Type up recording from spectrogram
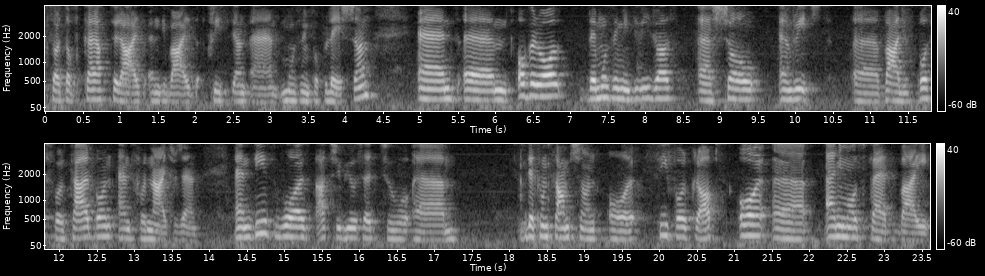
sort of characterize and divide Christian and Muslim population. And um, overall, the Muslim individuals uh, show enriched uh, values both for carbon and for nitrogen. And this was attributed to um, the consumption of C4 crops or uh, animals fed by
